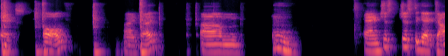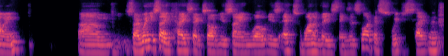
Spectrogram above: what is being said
x of, okay, um, and just, just to get going, um, so when you say case X of, you're saying, well, is X one of these things? It's like a switch statement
